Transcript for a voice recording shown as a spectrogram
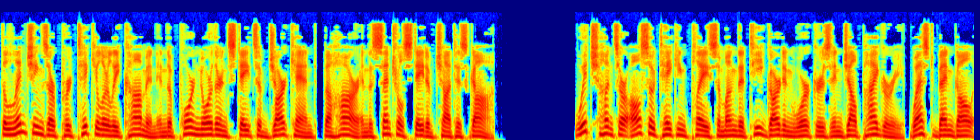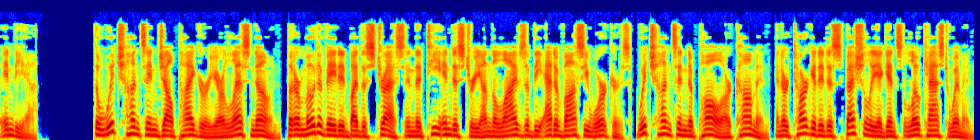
The lynchings are particularly common in the poor northern states of Jharkhand, Bihar, and the central state of Chhattisgarh. Witch hunts are also taking place among the tea garden workers in Jalpaiguri, West Bengal India. The witch hunts in Jalpaiguri are less known, but are motivated by the stress in the tea industry on the lives of the Adivasi workers. Witch hunts in Nepal are common, and are targeted especially against low caste women.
